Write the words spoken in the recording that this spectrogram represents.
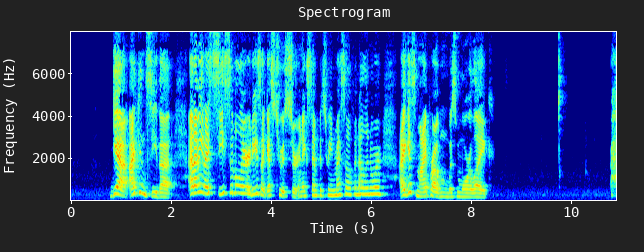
Yeah, I can see that. And I mean, I see similarities, I guess, to a certain extent between myself and Eleanor. I guess my problem was more like.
